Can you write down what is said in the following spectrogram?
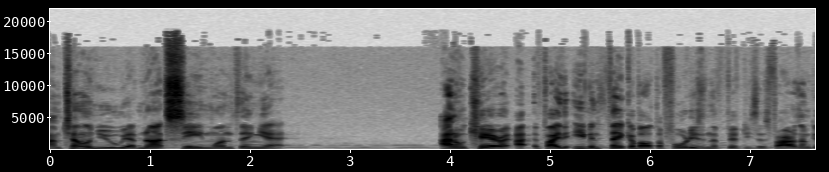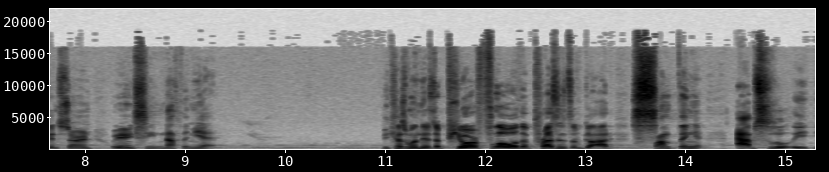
I'm telling you, we have not seen one thing yet. I don't care if I even think about the 40s and the 50s. As far as I'm concerned, we ain't seen nothing yet. Because when there's a pure flow of the presence of God, something absolutely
